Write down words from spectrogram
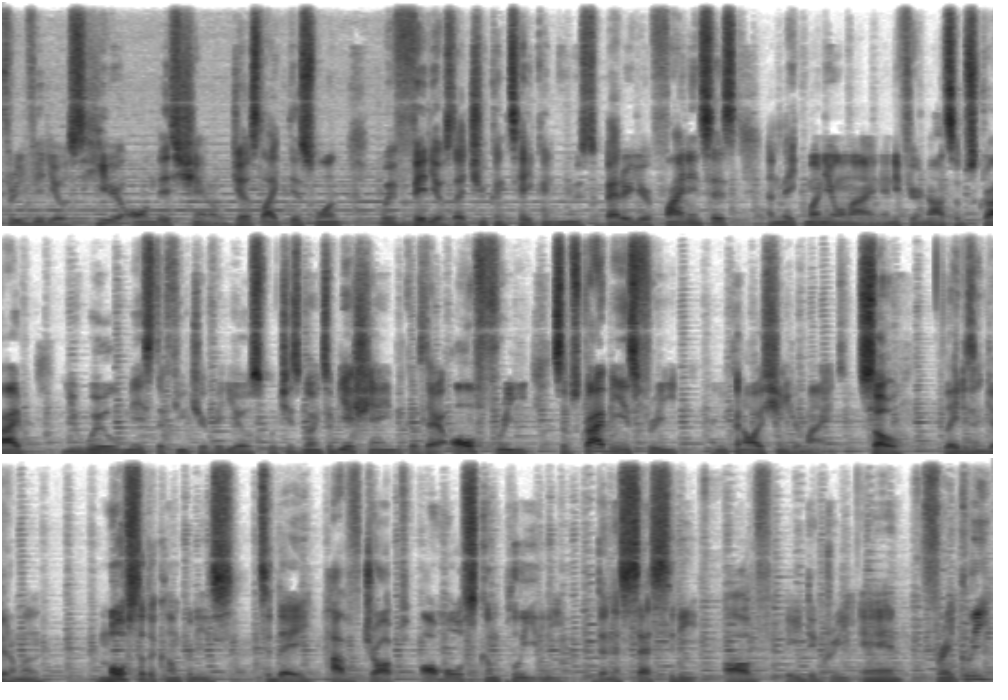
three videos here on this channel, just like this one, with videos that you can take and use to better your finances and make money online. And if you're not subscribed, you will miss the future videos, which is going to be a shame because they're all free. Subscribing is free and you can always change your mind. So, ladies and gentlemen, most of the companies today have dropped almost completely the necessity of a degree. And frankly,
